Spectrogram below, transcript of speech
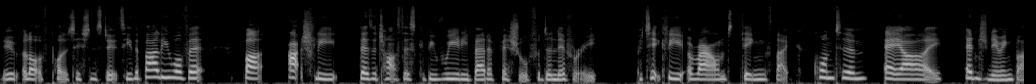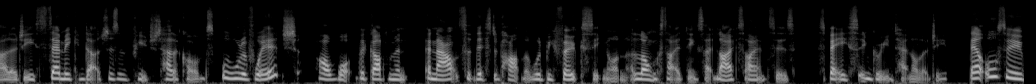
You know, a lot of politicians don't see the value of it, but actually there's a chance this could be really beneficial for delivery, particularly around things like quantum, AI, engineering biology, semiconductors, and future telecoms, all of which are what the government announced that this department would be focusing on alongside things like life sciences, space, and green technology. They'll also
